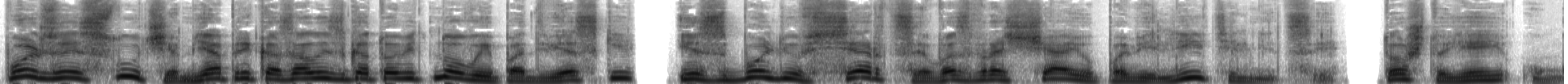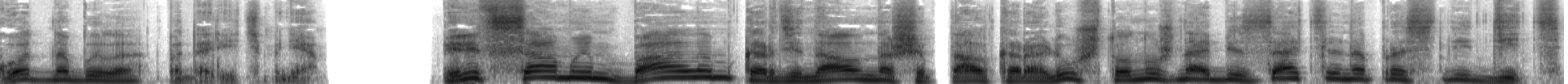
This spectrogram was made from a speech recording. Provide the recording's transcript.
Пользуясь случаем, я приказал изготовить новые подвески и с болью в сердце возвращаю повелительнице то, что ей угодно было подарить мне. Перед самым балом кардинал нашептал королю, что нужно обязательно проследить,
